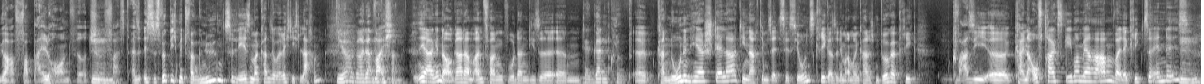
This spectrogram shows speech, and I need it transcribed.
ja, verballhornt wird schon mhm. fast. Also ist es wirklich mit Vergnügen zu lesen, man kann sogar richtig lachen. Ja, gerade am War Anfang. Ich, ja, genau, gerade am Anfang, wo dann diese ähm, Der Gun Club. Äh, Kanonenhersteller, die nach dem Sezessionskrieg, also dem amerikanischen Bürgerkrieg, quasi äh, keine Auftragsgeber mehr haben, weil der Krieg zu Ende ist. Mhm.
